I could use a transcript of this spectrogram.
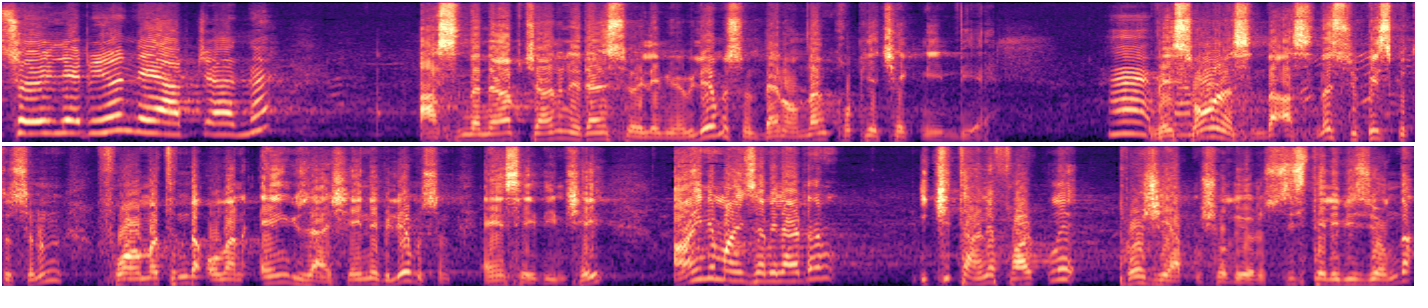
söylemiyor ne yapacağını? Aslında ne yapacağını neden söylemiyor biliyor musun? Ben ondan kopya çekmeyeyim diye. Ha, Ve sonrasında aslında sürpriz kutusunun formatında olan en güzel şey ne biliyor musun? En sevdiğim şey. Aynı malzemelerden iki tane farklı proje yapmış oluyoruz. Siz televizyonda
